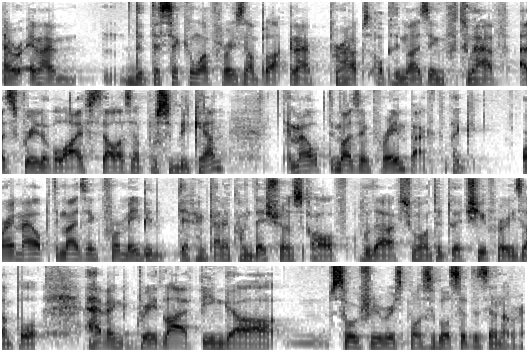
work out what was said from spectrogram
Or am I the, the second one, for example, am I perhaps optimizing to have as great of a lifestyle as I possibly can? Am I optimizing for impact? Like or am I optimizing for maybe different kind of conditions of what I actually wanted to achieve? For example, having a great life, being a socially responsible citizen, or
